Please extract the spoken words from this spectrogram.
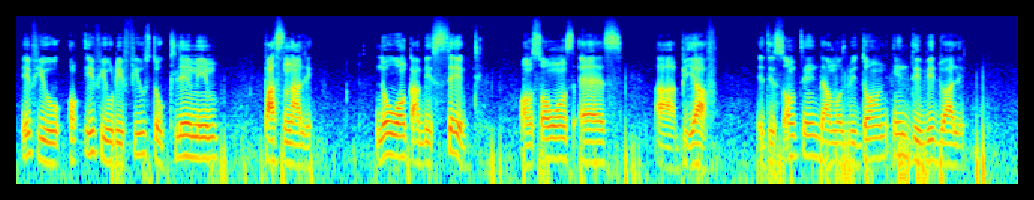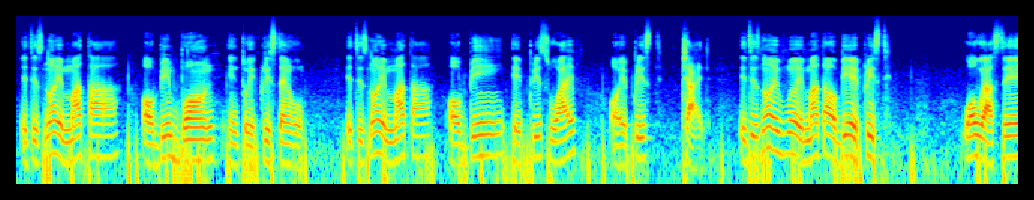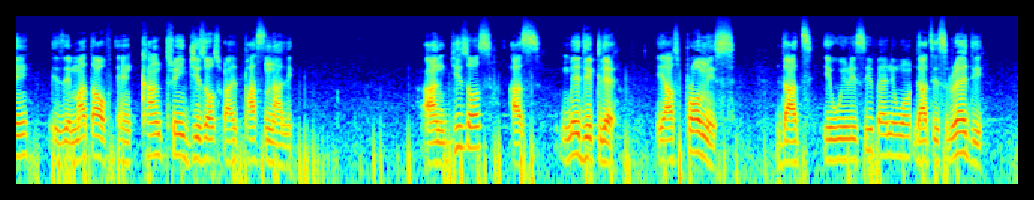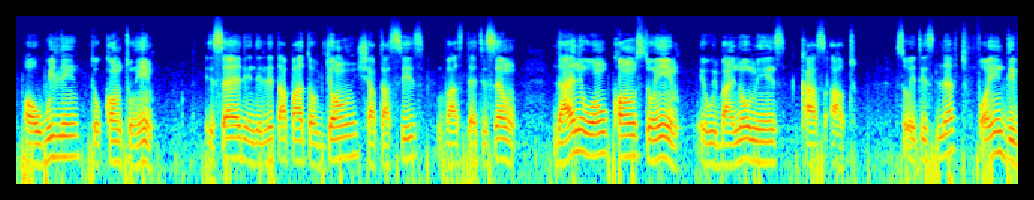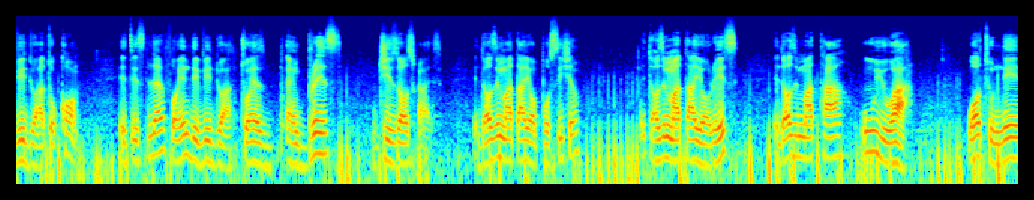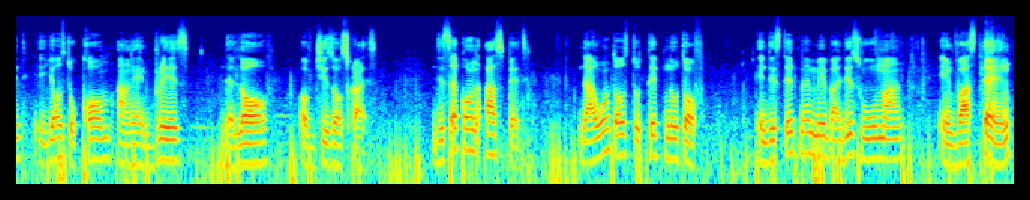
if you, if you refuse to claim Him personally. No one can be saved on someone else's uh, behalf. It is something that must be done individually. It is not a matter of being born into a Christian home. It is not a matter of being a priest's wife or a priest's child. It is not even a matter of being a priest. What we are saying is a matter of encountering Jesus Christ personally. And Jesus has made it clear. He has promised that he will receive anyone that is ready or willing to come to him. He said in the later part of John chapter 6, verse 37, that anyone comes to him, he will by no means cast out. So it is left for individual to come. It is left for individual to embrace Jesus Christ. It doesn't matter your position. It doesn't matter your race. It doesn't matter who you are. What you need is just to come and embrace the love of Jesus Christ. The second aspect that I want us to take note of in the statement made by this woman in verse 10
